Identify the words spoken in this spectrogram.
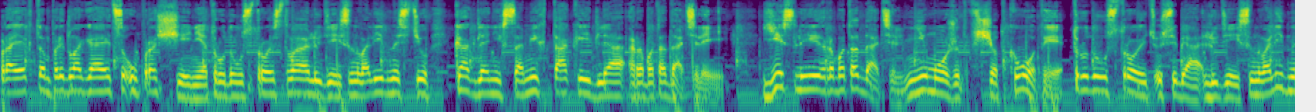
Проектом предлагается упрощение трудоустройства людей с инвалидностью как для них самих, так и для работодателей. Если работодатель не может в счет квоты трудоустроить у себя людей с инвалидностью,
